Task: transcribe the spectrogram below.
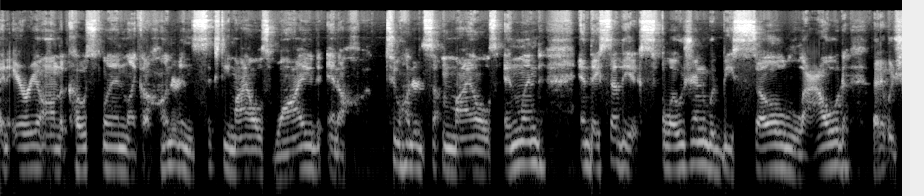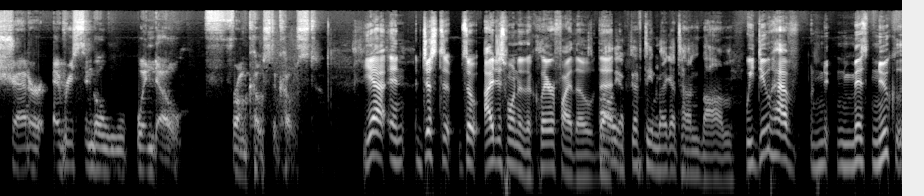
an area on the coastline like 160 miles wide and a 200 something miles inland. And they said the explosion would be so loud that it would shatter every single window from coast to coast. Yeah, and just to so I just wanted to clarify though that Probably a 50 megaton bomb. we do have nu- mis- nuclear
